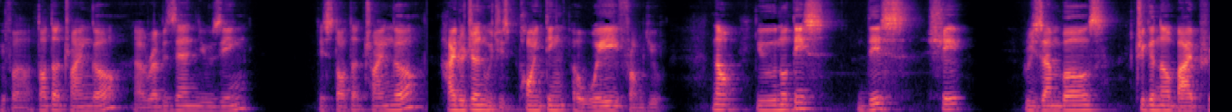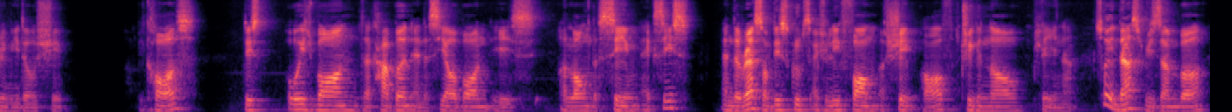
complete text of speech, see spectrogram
with a dotted triangle, I represent using this dotted triangle, hydrogen which is pointing away from you. Now you notice this shape resembles trigonal bipyramidal shape because this OH bond, the carbon and the Cl bond is along the same axis and the rest of these groups actually form a shape of trigonal planar. So it does resemble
